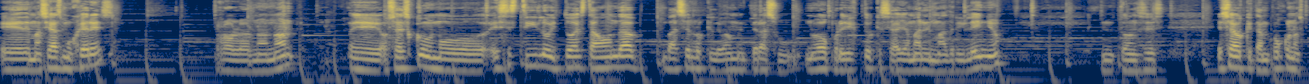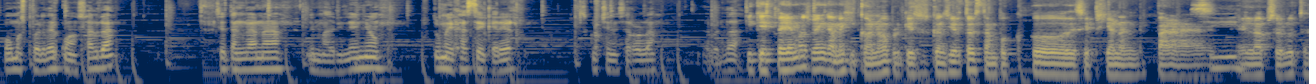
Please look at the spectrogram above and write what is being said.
eh, Demasiadas Mujeres. Rollo no, no. Eh, o sea, es como ese estilo y toda esta onda va a ser lo que le va a meter a su nuevo proyecto que se va a llamar El Madrileño. Entonces, es algo que tampoco nos podemos perder cuando salga. gana el madrileño. Tú me dejaste de querer. Escuchen esa rola, la verdad. Y que esperemos venga a México, ¿no? Porque sus conciertos tampoco decepcionan para en lo absoluto.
